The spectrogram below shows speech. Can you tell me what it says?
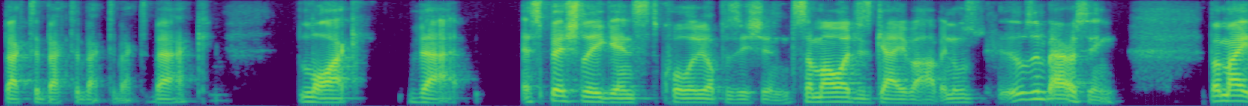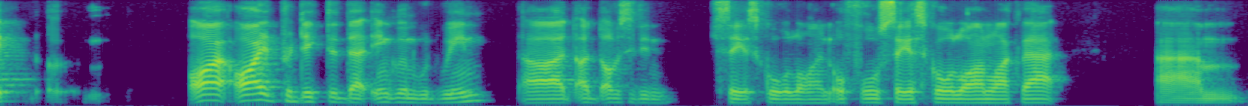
back to back to back to back to back, like that, especially against quality opposition. Samoa just gave up and it was it was embarrassing. But mate, I I predicted that England would win. Uh, I obviously didn't see a scoreline or full see a scoreline like that. Um,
